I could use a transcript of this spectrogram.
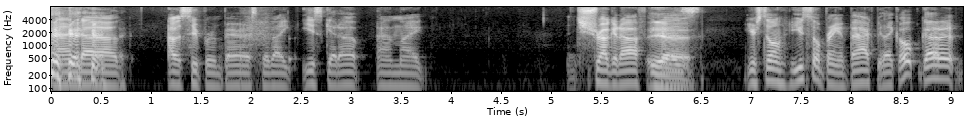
and uh, I was super embarrassed. But like, you just get up and like shrug it off Yeah. because you're still you still bring it back. Be like, oh, got it,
